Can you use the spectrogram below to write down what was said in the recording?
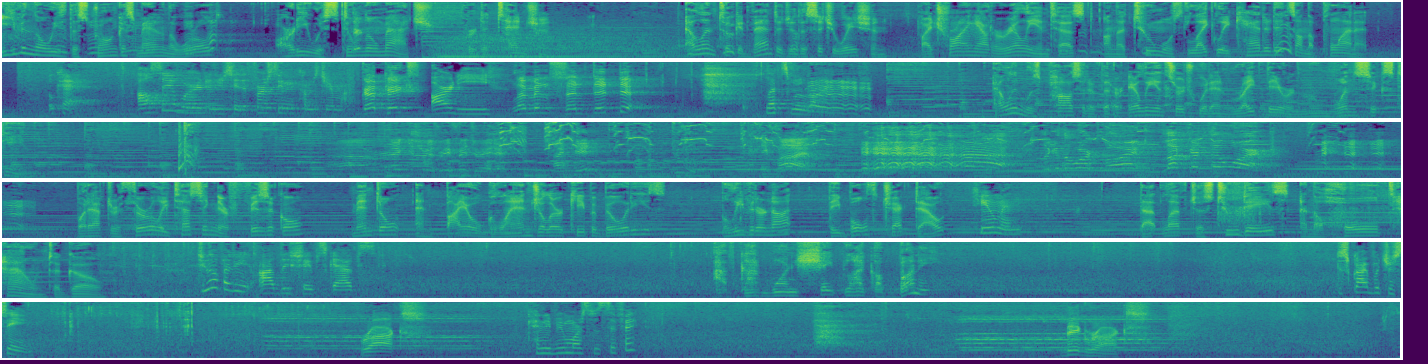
Even though he's the strongest man in the world, Artie was still no match for detention. Ellen took advantage of the situation by trying out her alien test on the two most likely candidates on the planet. Okay. I'll say a word and you say the first thing that comes to your mind. Cupcakes, Artie. lemon scented. Let's move on. Ellen was positive that her alien search would end right there in room 116. Uh, regular as refrigerator. 19, 2, 65. Look at the work, boy. Look at the work. But after thoroughly testing their physical, mental, and bioglandular capabilities, believe it or not, they both checked out. Human. That left just two days and the whole town to go. Do you have any oddly shaped scabs? I've got one shaped like a bunny. Describe what you're seeing. Rocks. Can you be more specific? Big rocks.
